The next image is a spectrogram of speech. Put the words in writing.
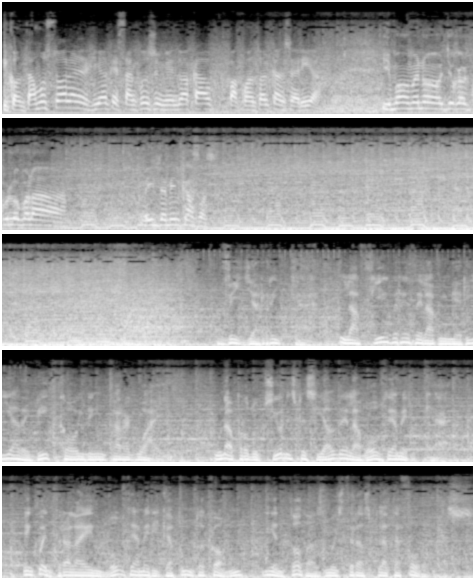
Si contamos toda la energía que están consumiendo acá, ¿para cuánto alcanzaría? Y más o menos yo calculo para 20 mil casas. Villarrica, la fiebre de la minería de Bitcoin en Paraguay. Una producción especial de La Voz de América. Encuéntrala en vozdeamerica.com y en todas nuestras plataformas.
